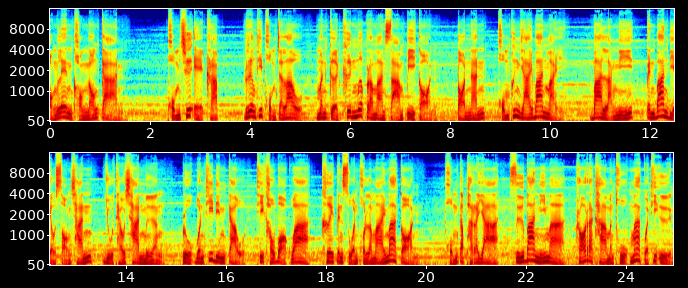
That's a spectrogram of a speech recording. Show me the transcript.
องเล่นของน้องการ ผมชื่อเอกครับ เรื่องที่ผมจะเล่ามันเกิดขึ้นเมื่อประมาณ 3 ปีก่อน ตอนนั้นผมเพิ่งย้ายบ้านใหม่ บ้านหลังนี้เป็นบ้านเดี่ยวสองชั้น อยู่แถวชานเมือง ปลูกบนที่ดินเก่าที่เขาบอกว่าเคยเป็นสวนผลไม้มาก่อน ผมกับภรรยาซื้อบ้านนี้มา เพราะราคามันถูกมากกว่าที่อื่น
